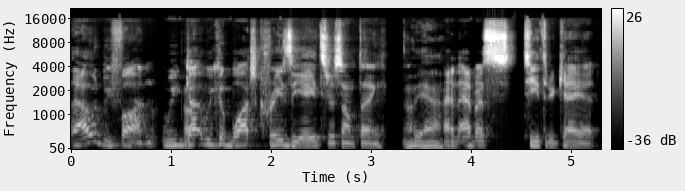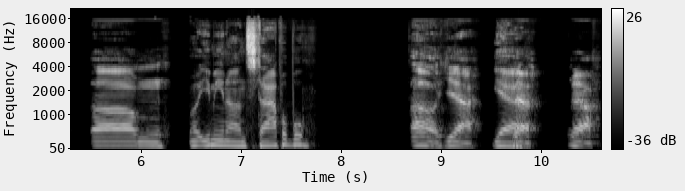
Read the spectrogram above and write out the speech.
That would be fun. We got we could watch Crazy Eights or something Oh yeah. and MST3K it. Um, What you mean Unstoppable? oh yeah, Yeah. yeah, yeah.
